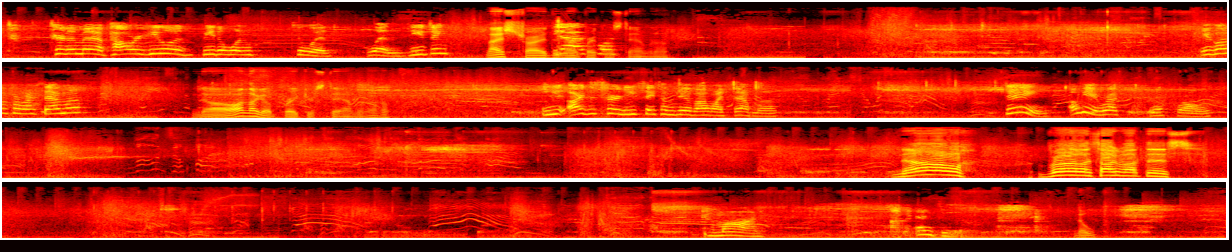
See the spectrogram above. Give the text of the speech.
tournament of power, he would be the one to win. Win. Do you think? Nice try. Did Yeah, not break my stamina. You're going for my stamina? No, I'm not gonna break your stamina. You, I just heard you say something about my stamina. Dang, I'm getting wrecked What's wrong? No, bro. Let's talk about this. Come on. I'm envy. Nope.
